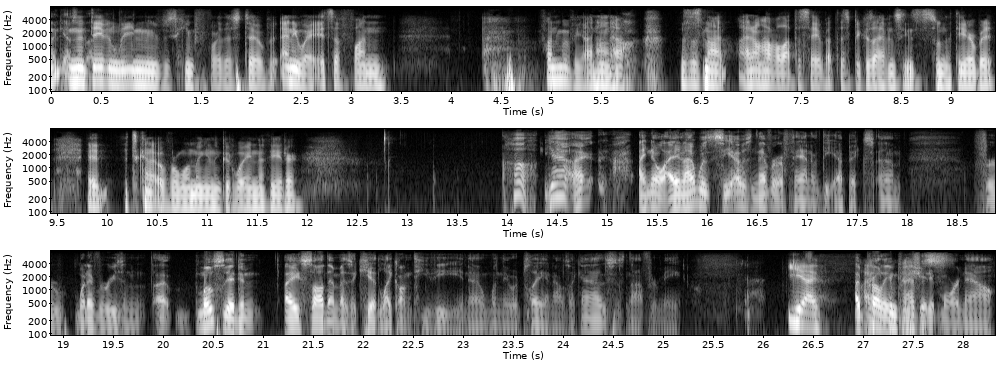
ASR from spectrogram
and, guess. and the but- David Lean movies came before this too. But anyway, it's a fun, fun movie. I don't know. This is not. I don't have a lot to say about this because I haven't seen this in the theater, but it, it it's kind of overwhelming in a good way in the theater. Huh? Yeah, I I know. I, and I was see, I was never a fan of the epics. Um, for whatever reason, uh, mostly I didn't. I saw them as a kid, like on TV, you know, when they would play, and I was like, ah, this is not for me. Yeah, I, I'd probably I appreciate it this- more now.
